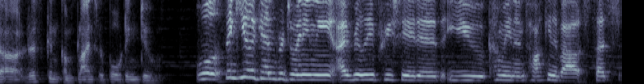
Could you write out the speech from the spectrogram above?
uh, risk and compliance reporting too. Well, thank you again for joining me. I really appreciated you coming and talking about such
